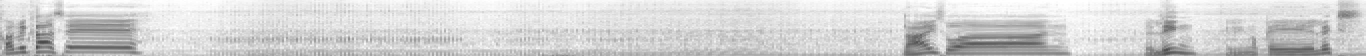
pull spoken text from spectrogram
Kami kasi Nice one! Galing! Galing ng kay Alex.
